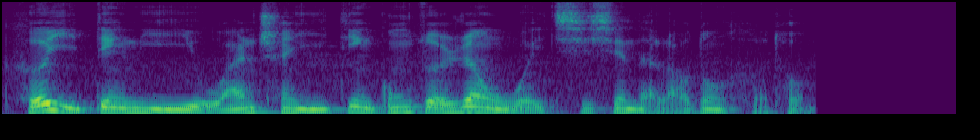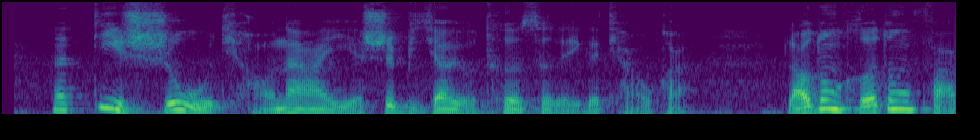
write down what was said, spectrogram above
可以订立以完成一定工作任务为期限的劳动合同。那第十五条呢，也是比较有特色的一个条款。劳动合同法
